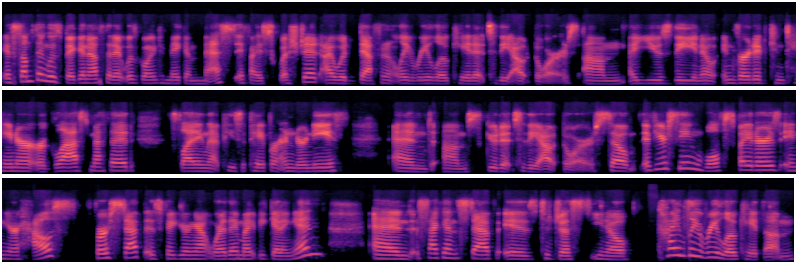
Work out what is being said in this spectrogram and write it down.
If something was big enough that it was going to make a mess if I squished it, I would definitely relocate it to the outdoors. Um, I use the you know inverted container or glass method, sliding that piece of paper underneath and um, scoot it to the outdoors. So if you're seeing wolf spiders in your house, first step is figuring out where they might be getting in. And second step is to just, you know, kindly relocate them.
